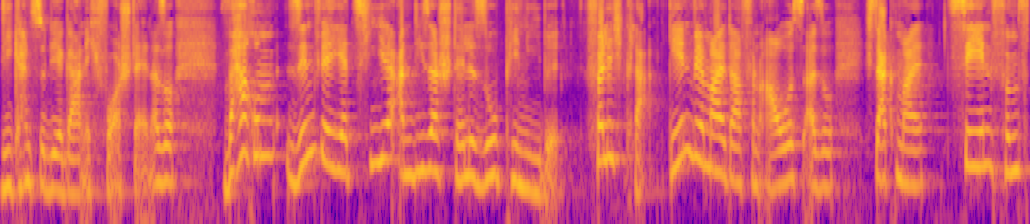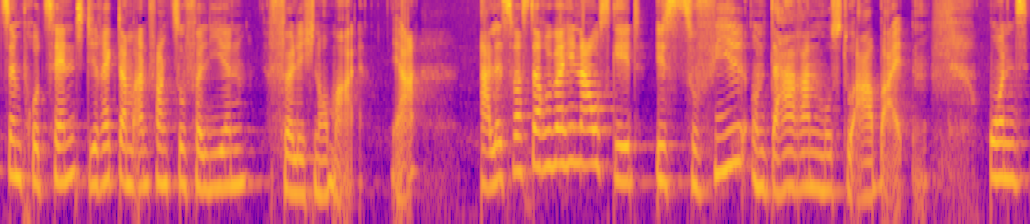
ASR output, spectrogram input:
die kannst du dir gar nicht vorstellen. Also warum sind wir jetzt hier an dieser Stelle so penibel? Völlig klar. Gehen wir mal davon aus, also ich sag mal 10, 15 Prozent direkt am Anfang zu verlieren, völlig normal. Ja, alles, was darüber hinausgeht, ist zu viel und daran musst du arbeiten. Und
